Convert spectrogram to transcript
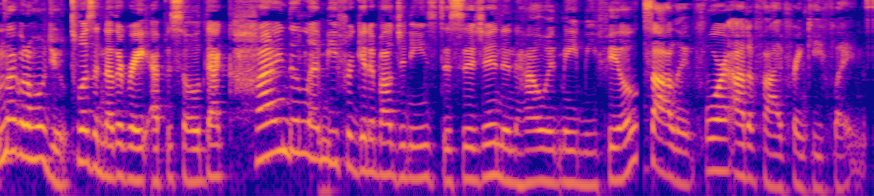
I'm not gonna hold you. This was another great episode that kind of let me forget about Janine's decision and how it made me feel. Solid, four out of five Frankey Flames.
